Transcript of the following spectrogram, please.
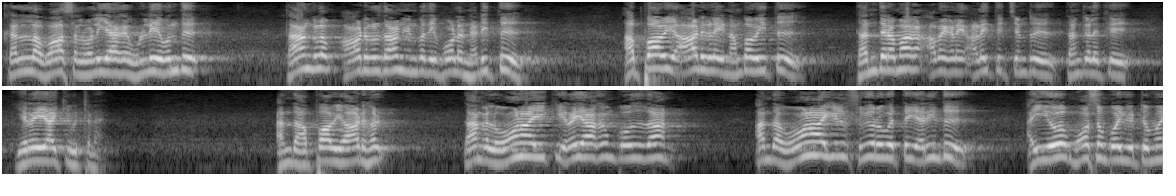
கள்ள வாசல் வழியாக உள்ளே வந்து தாங்களும் ஆடுகள்தான் என்பதைப் போல நடித்து அப்பாவி ஆடுகளை நம்ப வைத்து தந்திரமாக அவைகளை அழைத்துச் சென்று தங்களுக்கு இரையாக்கி விட்டன. அந்த அப்பாவி ஆடுகள் தாங்கள் ஓநாய்க்கு இரையாகும் போதுதான். அந்த ஓநாயில் சுயரூபத்தை அறிந்து ஐயோ மோசம் போய்விட்டோமே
